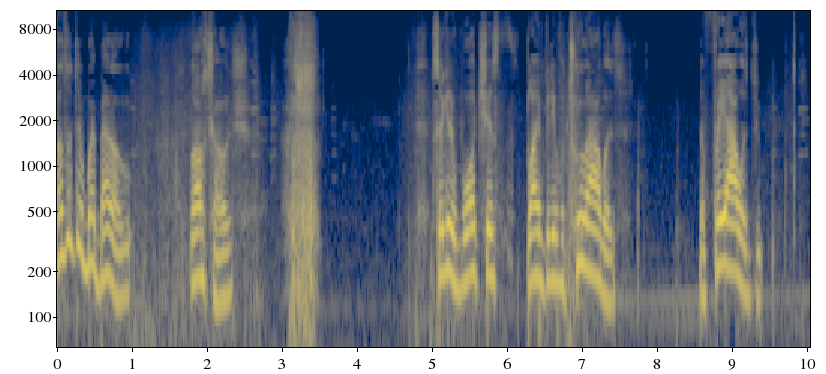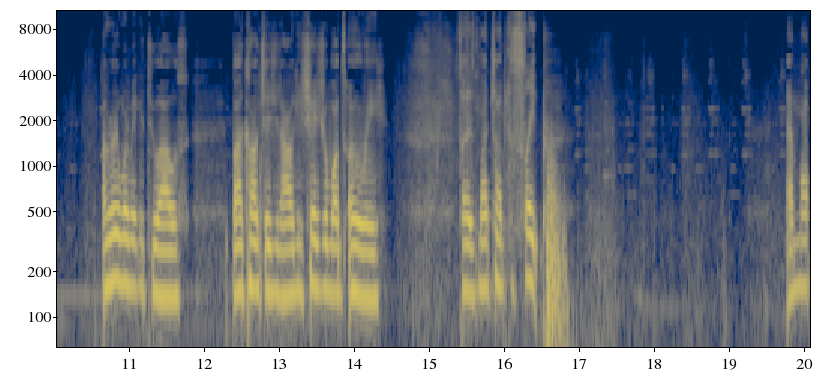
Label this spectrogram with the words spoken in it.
also did way better last challenge. So you can watch this blind video for two hours. The three hours. I really want to make it two hours, but I can't change it now. I can change it once only. So it's my time to sleep. And my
